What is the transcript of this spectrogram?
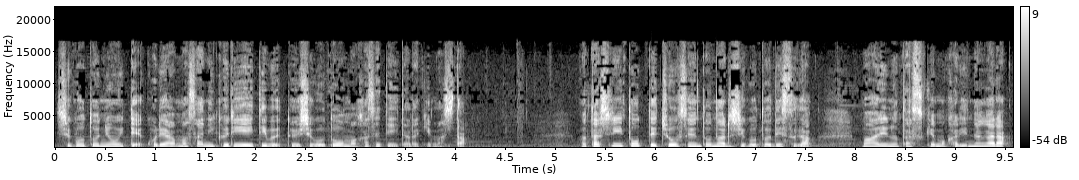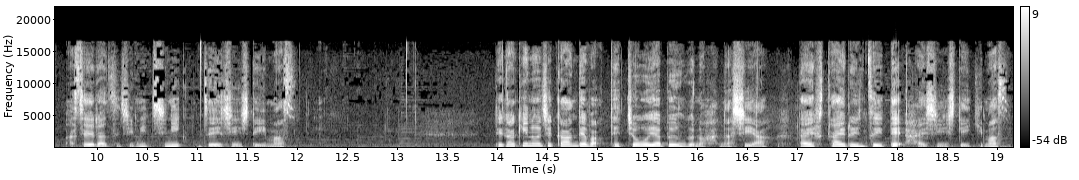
仕事においてこれはまさにクリエイティブという仕事を任せていただきました私にとって挑戦となる仕事ですが周りの助けも借りながら焦らず地道に前進しています手書きの時間では手帳や文具の話やライフスタイルについて配信していきます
